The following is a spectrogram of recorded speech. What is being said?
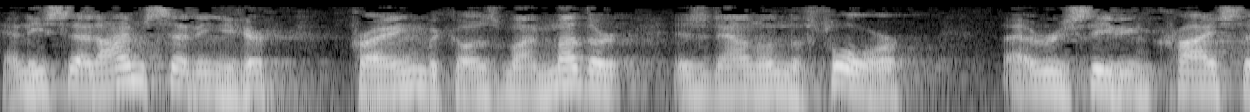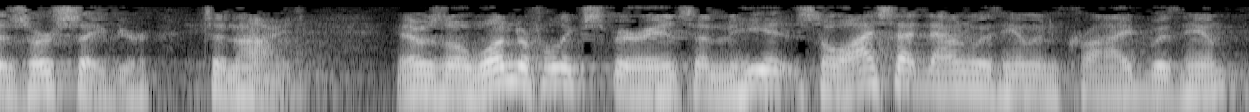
And he said, I'm sitting here praying because my mother is down on the floor uh, receiving Christ as her Savior tonight. It was a wonderful experience, and he, so I sat down with him and cried with him,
